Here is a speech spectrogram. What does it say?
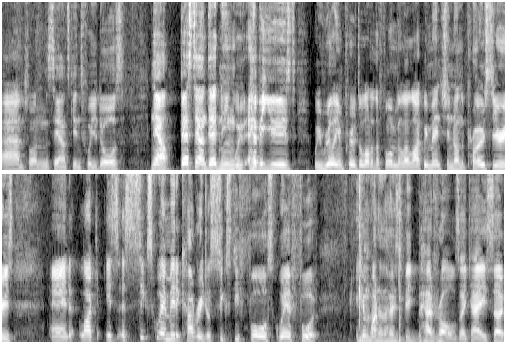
um, to on the sound skins for your doors. Now, best sound deadening we've ever used. We really improved a lot of the formula like we mentioned on the Pro Series. And like it's a six square meter coverage or 64 square foot in one of those big bad rolls, okay? So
